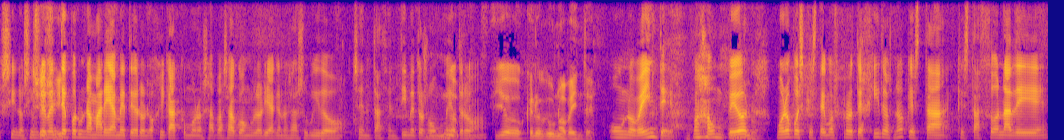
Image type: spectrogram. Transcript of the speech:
sino simplemente por una marea meteorológica, como nos ha pasado con Gloria, que nos ha subido 80 centímetros o un metro. yo creo que 1,20. O 1,20, aún peor. bueno, pues que estemos protegidos, ¿no? que, esta, que esta zona de,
